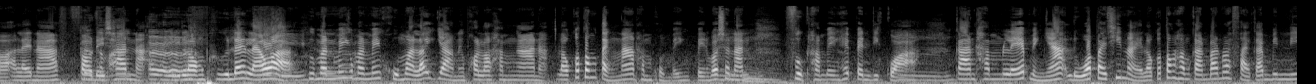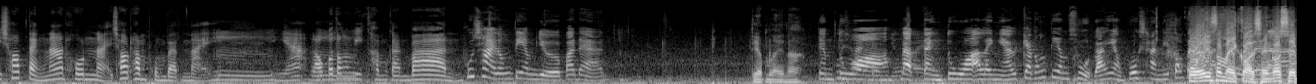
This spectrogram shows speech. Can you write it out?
ออะไรนะฟาวเดชั่นอะเออไอ้รองพื้นได้แล้วอะดีคือมันไม่เออมันไม่คุ้มอะแล้วอีกอย่างหนึ่งพอเราทำงานอะเราก็ต้องแต่งหน้าทำผมเองเป็น เพราะฉะนั้นอืมฝึกทำเองให้เป็นดีกว่าอืมการทำเล็บอย่างเงี้ย หรือว่าไปที่ไหนเราก็ต้องทำการบ้านว่าสายการบินนี้ชอบแต่งหน้าโทนไหนชอบทำผมแบบไหนอืมอย่างเงี้ย เราก็ต้องมีทำการบ้าน ผู้ชายต้องเตรียมเยอะป่ะแดด เตรียมอะไรนะ เตรียมตัวผู้ชายเตรียมเยอะไหมแบบแต่งตัวอะไรเงี้ย แกต้องเตรียมสูตรป่ะอย่างพวกฉันนี่ต้องไปโอ้ยหาสมัยก่อนสูตรฉันก็ลยะเซ็ต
